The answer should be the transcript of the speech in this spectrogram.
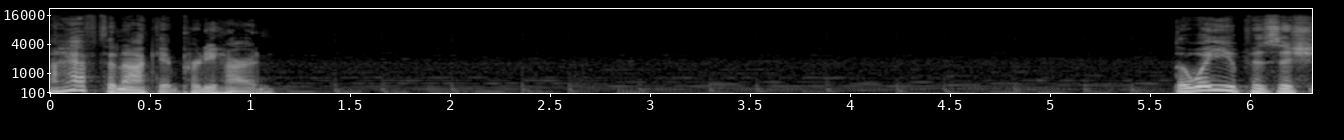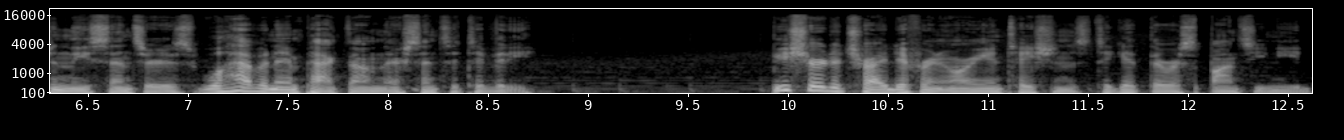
I have to knock it pretty hard. The way you position these sensors will have an impact on their sensitivity. Be sure to try different orientations to get the response you need.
